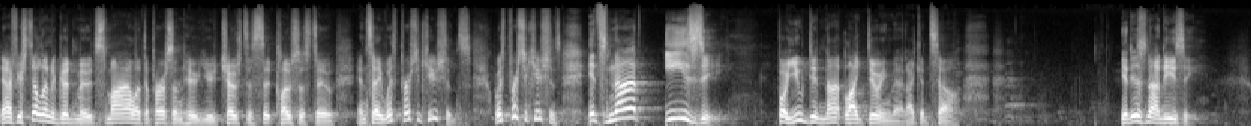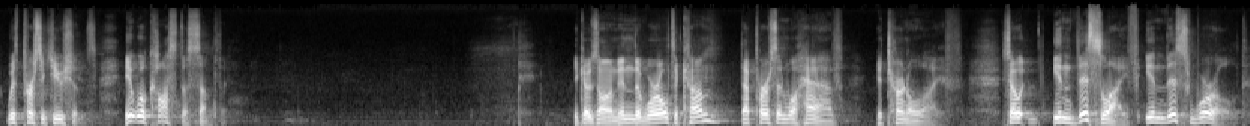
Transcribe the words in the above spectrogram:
Now, if you're still in a good mood, smile at the person who you chose to sit closest to and say, with persecutions, with persecutions. It's not easy. Boy, you did not like doing that, I could tell. It is not easy with persecutions, it will cost us something. It goes on, in the world to come, that person will have eternal life. So, in this life, in this world,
